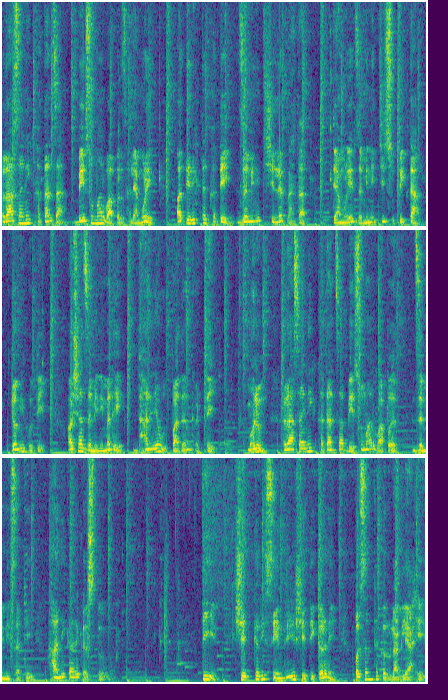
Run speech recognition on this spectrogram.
रासायनिक खतांचा बेसुमार वापर झाल्यामुळे अतिरिक्त खते जमिनीत शिल्लक राहतात. त्यामुळे जमिनीची सुपीकता कमी होते. अशा जमिनीमध्ये धान्य उत्पादन घटते. म्हणून रासायनिक खतांचा बेसुमार वापर जमिनीसाठी हानिकारक असतो. तीन शेतकरी सेंद्रिय शेती करणे पसंत करू लागले आहेत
